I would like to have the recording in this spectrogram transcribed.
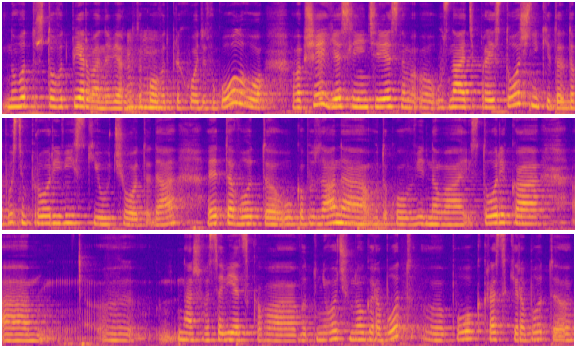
Ну вот что вот первое, наверное, mm-hmm. такое вот приходит в голову. Вообще, если интересно э, узнать про источники, то, допустим, про ревизские учеты, да, это вот э, у Кабузана, у такого видного историка, э, нашего советского, вот у него очень много работ э, по как раз-таки работ э,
